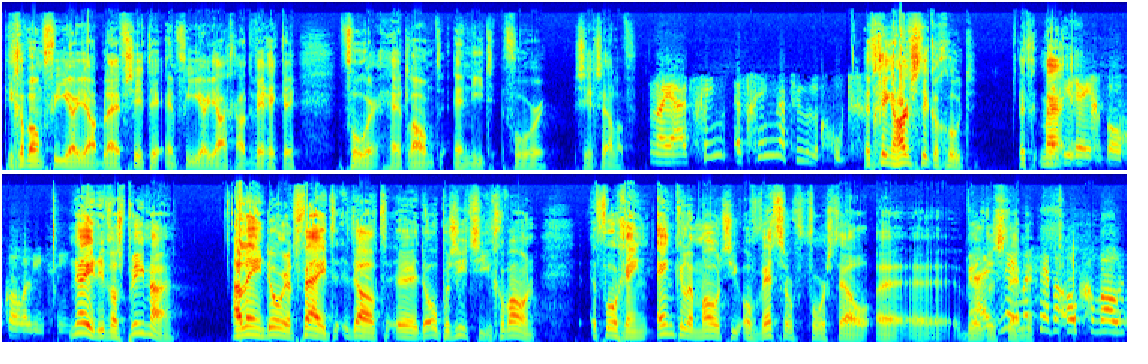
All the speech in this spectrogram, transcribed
Die gewoon vier jaar blijft zitten en vier jaar gaat werken voor het land en niet voor zichzelf. Nou ja, het ging, het ging natuurlijk goed Het ging hartstikke goed. Het, maar met die regenboogcoalitie. nee, dit was prima. Alleen door het feit dat eh, de oppositie gewoon voor geen enkele motie of wetsvoorstel eh, eh, wilde Ja, nee, stemmen. maar ze hebben ook gewoon,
